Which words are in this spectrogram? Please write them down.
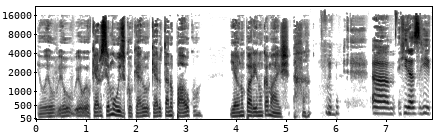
Eu, eu, eu, eu, eu quero ser músico, eu quero, quero estar no palco. E aí eu não parei nunca mais. Um, he does. He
